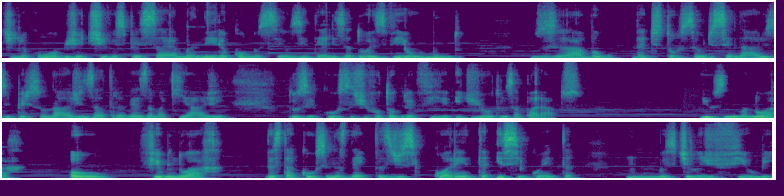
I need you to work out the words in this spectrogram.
tinha como objetivo expressar a maneira como seus idealizadores viam o mundo. Usavam da distorção de cenários e personagens através da maquiagem, dos recursos de fotografia e de outros aparatos. E o cinema noir, ou filme noir, destacou-se nas décadas de 40 e 50 um estilo de filme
